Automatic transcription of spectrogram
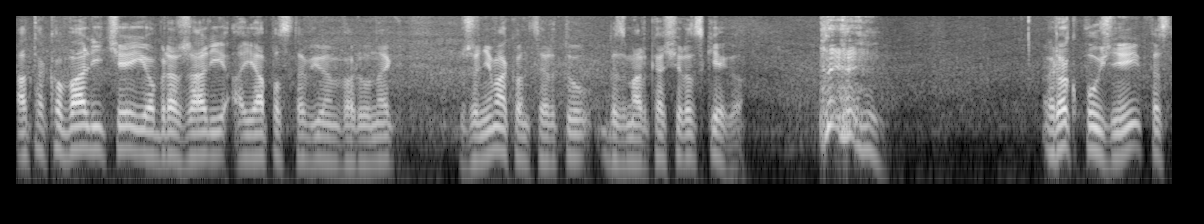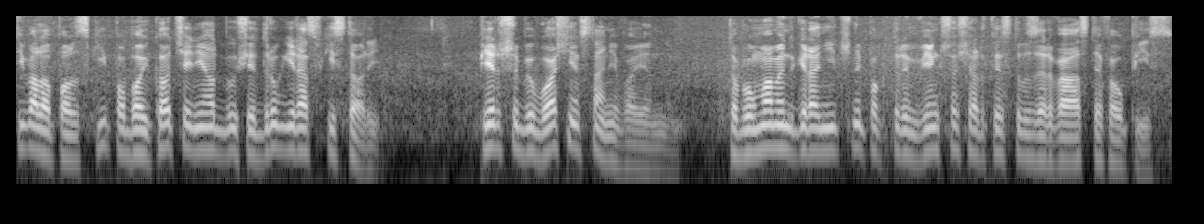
Atakowali Cię i obrażali, a ja postawiłem warunek – że nie ma koncertu bez Marka Sierockiego. Rok później Festiwal Opolski po bojkocie nie odbył się drugi raz w historii. Pierwszy był właśnie w stanie wojennym. To był moment graniczny, po którym większość artystów zerwała z TV PiS.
